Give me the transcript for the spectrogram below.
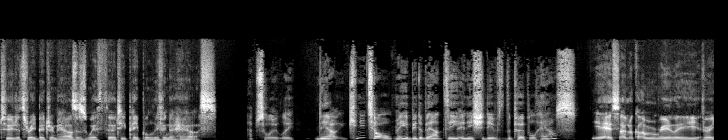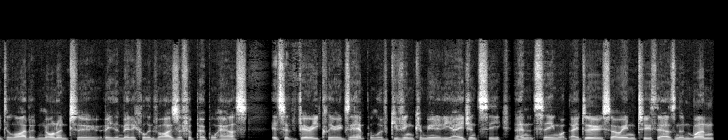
two to three bedroom houses where 30 people live in a house. Absolutely. Now, can you tell me a bit about the initiative, the Purple House? Yeah, so look, I'm really very delighted and honoured to be the medical advisor for Purple House. It's a very clear example of giving community agency and seeing what they do. So in 2001,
